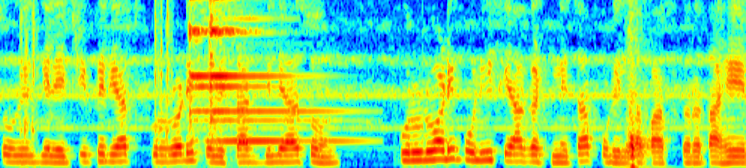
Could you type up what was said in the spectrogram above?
चोरीस गेल्याची फिर्याद कुरुडवाडी पोलिसात दिली असून कुरुडवाडी पोलीस या घटनेचा पुढील तपास करत आहेत.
